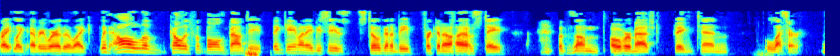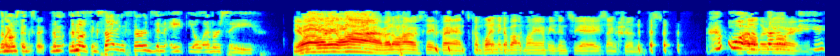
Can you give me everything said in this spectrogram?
right? Like everywhere, they're like, with all of college football's bounty, big game on ABC is still going to be frickin' Ohio State with some overmatched Big Ten lesser. the like most ex- the, the most exciting thirds and eight you'll ever see. You're looking live at Ohio State fans complaining about Miami's NCAA sanctions. What all they're doing. me?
